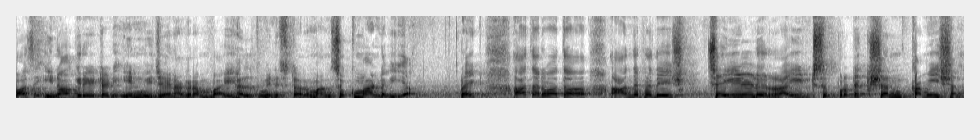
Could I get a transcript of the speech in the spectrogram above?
was inaugurated in Vizianagaram by health minister Mansukh Mandaviya. Right? ఆ తర్వాత Andhra Pradesh child rights protection commission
